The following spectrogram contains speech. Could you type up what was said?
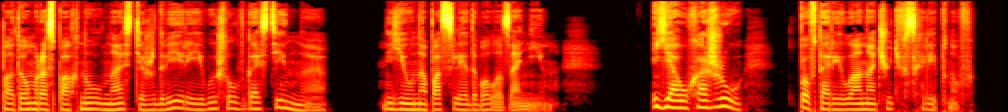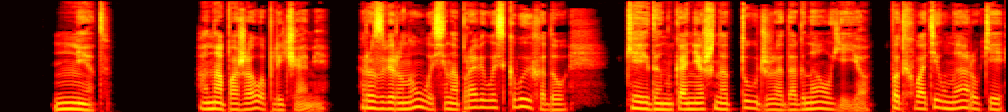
Потом распахнул настежь двери и вышел в гостиную. Юна последовала за ним. «Я ухожу», — повторила она, чуть всхлипнув. «Нет». Она пожала плечами, развернулась и направилась к выходу. Кейден, конечно, тут же догнал ее, подхватил на руки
